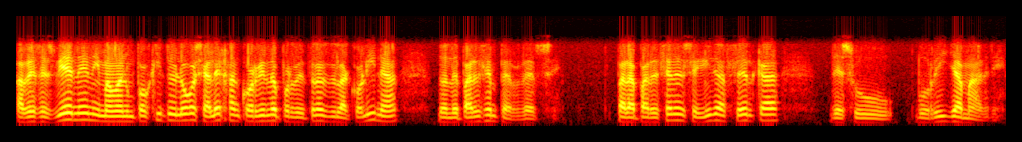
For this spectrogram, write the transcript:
A veces vienen y maman un poquito y luego se alejan corriendo por detrás de la colina donde parecen perderse, para aparecer enseguida cerca de su burrilla madre.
